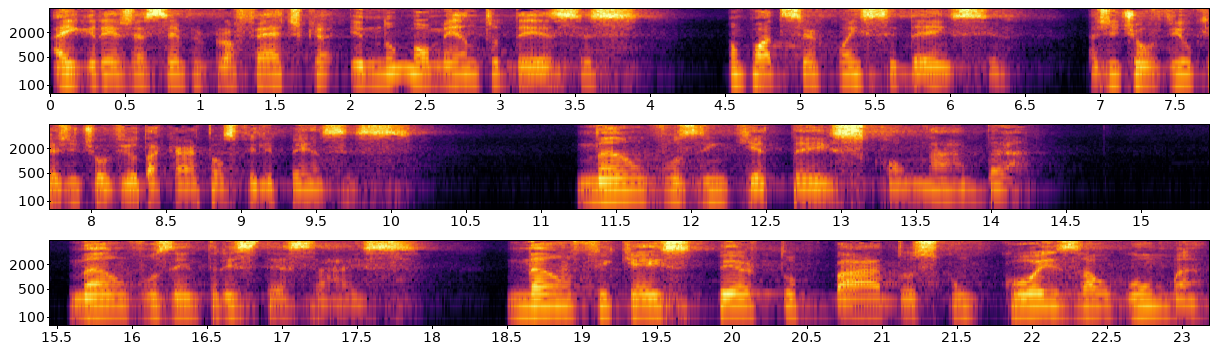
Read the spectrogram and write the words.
A igreja é sempre profética e no momento desses, não pode ser coincidência. A gente ouviu o que a gente ouviu da carta aos Filipenses. Não vos inquieteis com nada, não vos entristeçais, não fiqueis perturbados com coisa alguma.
